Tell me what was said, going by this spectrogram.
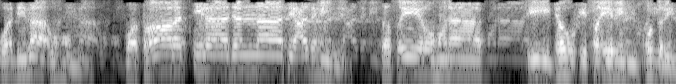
ودماؤهم وطارت إلى جنات عدن تطير هناك في جوف طير خضر.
